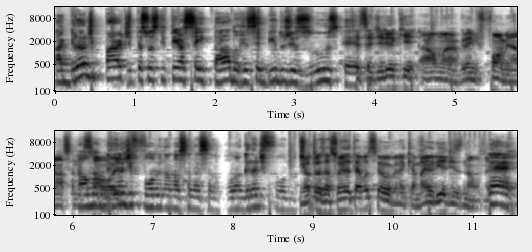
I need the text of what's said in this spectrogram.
A grande parte de pessoas que têm aceitado, recebido Jesus, é, Você, você diria que há uma grande fome na nossa há nação uma hoje? grande fome na nossa nação. Há uma grande fome. Em Tipo, outras ações até você ouve, né? Que a maioria diz não, né? É.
